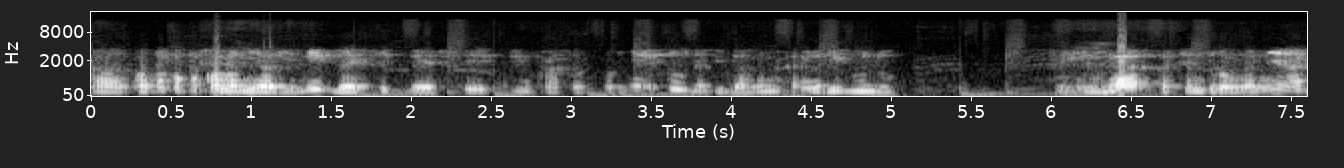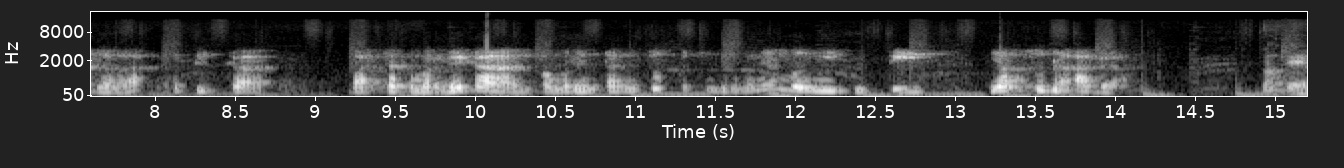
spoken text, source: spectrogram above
Kota-kota uh, kolonial ini basic-basic infrastrukturnya itu sudah dibangunkan lebih dulu sehingga hmm. kecenderungannya adalah ketika pasca kemerdekaan pemerintah itu kecenderungannya mengikuti yang sudah ada. Oke. Okay.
